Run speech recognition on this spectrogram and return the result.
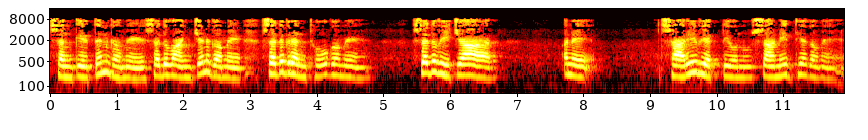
સંકીર્તન ગમે, સદવાંચન ગમે, સદગ્રંથો ગમે, સદવિચાર અને સારી વ્યક્તિઓનું સાનિધ્ય ગમે.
